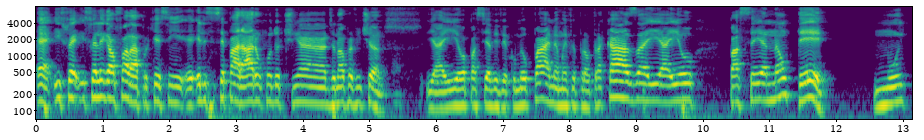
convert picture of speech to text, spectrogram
É, isso é, isso é legal falar, porque assim, eles se separaram quando eu tinha 19 para 20 anos. E aí eu passei a viver com meu pai, minha mãe foi para outra casa, e aí eu passei a não ter muito.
